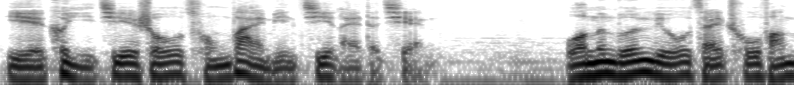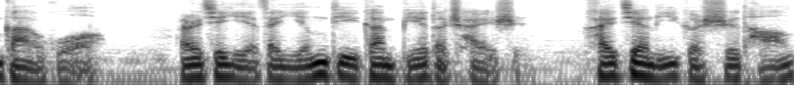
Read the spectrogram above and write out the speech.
也可以接收从外面寄来的钱。我们轮流在厨房干活，而且也在营地干别的差事，还建了一个食堂。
